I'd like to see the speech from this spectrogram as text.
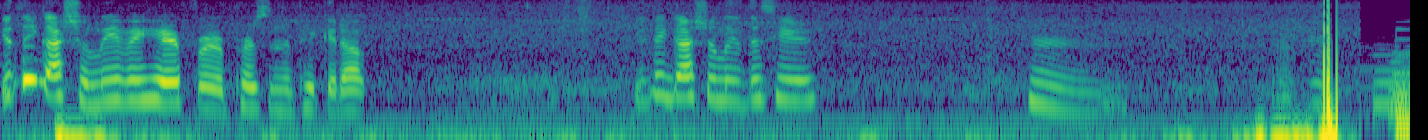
You think i should leave it here for a person to pick it up? You think i should leave this here? Hmm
